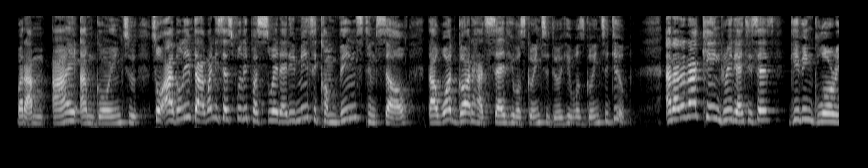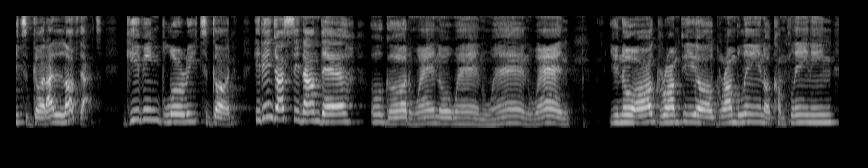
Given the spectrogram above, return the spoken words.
but I'm I am going to. So I believe that when he says fully persuaded, it means he convinced himself that what God had said he was going to do, he was going to do. And another key ingredient, he says, giving glory to God. I love that. Giving glory to God. He didn't just sit down there, oh God, when, oh when, when, when, you know, all grumpy or grumbling or complaining.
